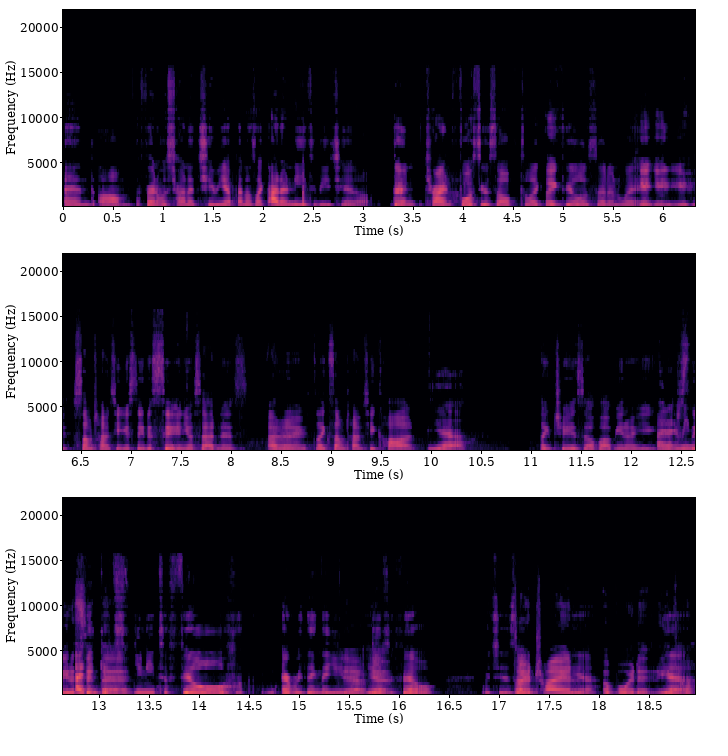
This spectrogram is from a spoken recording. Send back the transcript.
and um, a friend was trying to cheer me up and I was like I don't need to be cheered up. Don't try and force yourself to like, Like, feel a certain way. You, you, you, sometimes you just need to sit in your sadness. I don't know. Like sometimes you can't yeah. like cheer yourself up. You know, you, I just mean need to I sit think there. it's you need to feel everything that you Yeah. need Yeah. to feel, which is Don't like, try and yeah. avoid it. yeah. Either.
